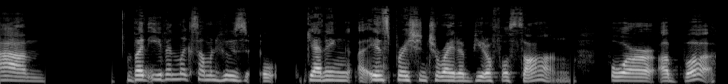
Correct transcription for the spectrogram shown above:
um but even like someone who's getting uh, inspiration to write a beautiful song or a book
